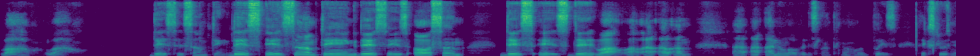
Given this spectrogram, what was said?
Wow, wow. This is something. This is something. This is awesome. This is the wow. wow I, I, I'm I, I, I'm in love with this lantern. Oh, please excuse me.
